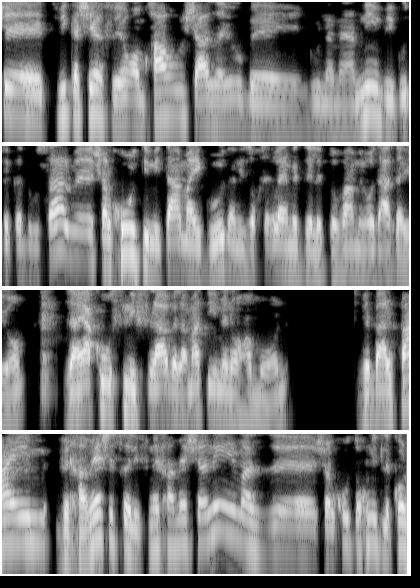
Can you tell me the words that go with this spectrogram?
שצביקה שרף ויורם חרוש אז היו בארגון המאמנים ואיגוד הכדורסל ושלחו אותי מטעם האיגוד אני זוכר להם את זה לטובה מאוד עד היום. זה היה קורס נפלא ולמדתי ממנו המון. וב-2015 לפני חמש שנים אז uh, שלחו תוכנית לכל,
